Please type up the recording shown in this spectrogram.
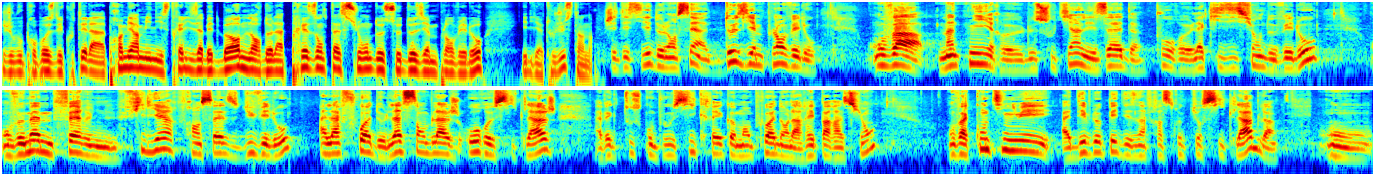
Je vous propose d'écouter la première ministre Elisabeth Borne lors de la présentation de ce deuxième plan vélo il y a tout juste un an. J'ai décidé de lancer un deuxième plan vélo. On va maintenir le soutien, les aides pour l'acquisition de vélos. On veut même faire une filière française du vélo, à la fois de l'assemblage au recyclage, avec tout ce qu'on peut aussi créer comme emploi dans la réparation. On va continuer à développer des infrastructures cyclables. On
